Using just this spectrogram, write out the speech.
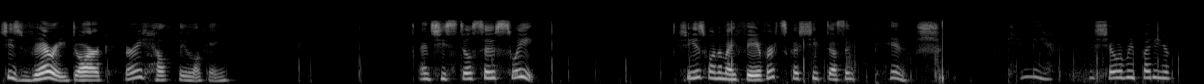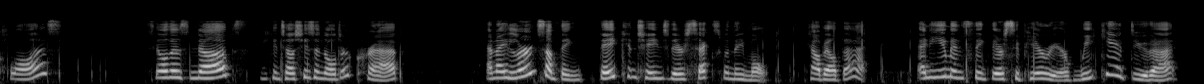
She's very dark, very healthy looking. And she's still so sweet. She is one of my favorites because she doesn't pinch. Come here. You show everybody your claws. See all those nubs? You can tell she's an older crab. And I learned something. They can change their sex when they molt. How about that? And humans think they're superior. We can't do that.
